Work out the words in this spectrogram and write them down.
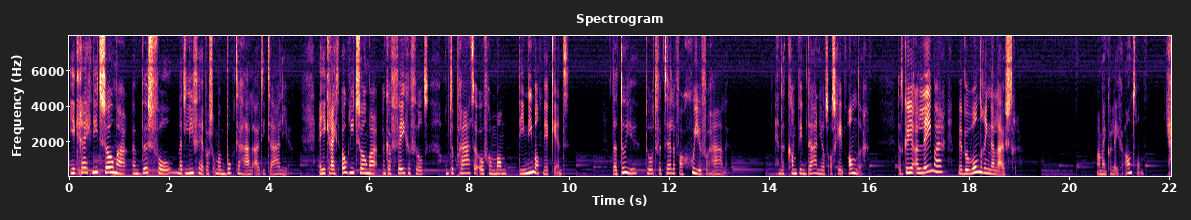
je krijgt niet zomaar een bus vol met liefhebbers om een boek te halen uit Italië. En je krijgt ook niet zomaar een café gevuld om te praten over een man die niemand meer kent. Dat doe je door het vertellen van goede verhalen. En dat kan Wim Daniels als geen ander. Dat kun je alleen maar met bewondering naar luisteren. Maar mijn collega Anton, ja,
